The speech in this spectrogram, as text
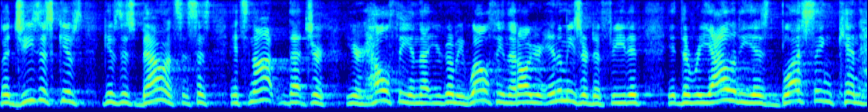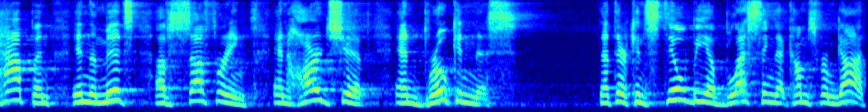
But Jesus gives, gives this balance. It says it's not that you're, you're healthy and that you're going to be wealthy and that all your enemies are defeated. It, the reality is, blessing can happen in the midst of suffering and hardship and brokenness. That there can still be a blessing that comes from God.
